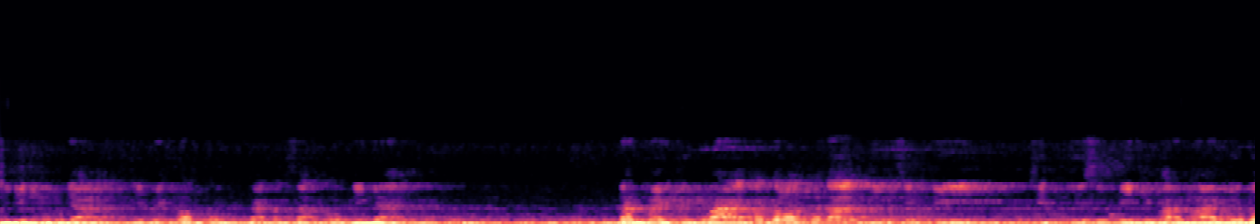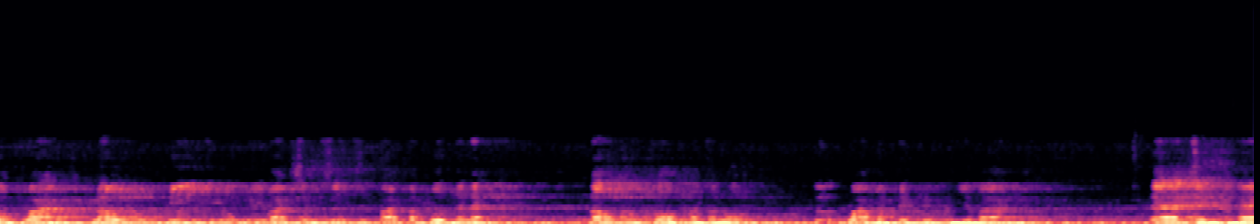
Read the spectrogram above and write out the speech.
ชนิดของยาที่ไม่ครอบคลุมการรักษาโรคง่ายๆนั่นหมายถึงว่าตลอดเวลา 20 ปี 10 20 ปีที่ผ่านมาที่บอกว่าเรามีโรงพยาบาลส่งเสริมสุขภาพตำบลนั่นแหละเราถูกหลอกมาตลอด ว่ามันเป็นโรงพยาบาล แต่จริงแท้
